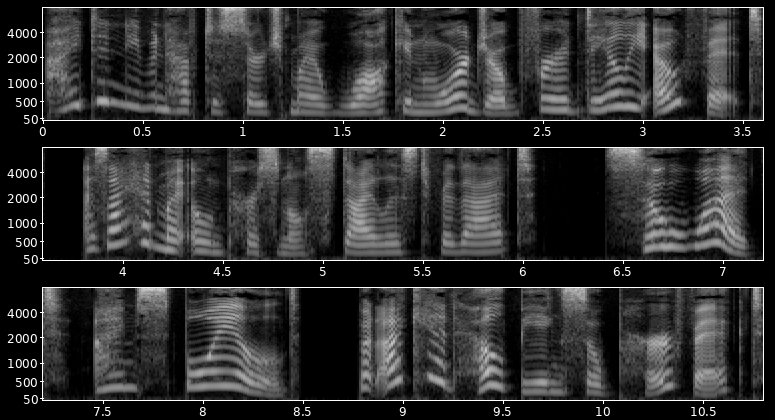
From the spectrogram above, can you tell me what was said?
I didn't even have to search my walk in wardrobe for a daily outfit, as I had my own personal stylist for that. So what? I'm spoiled. But I can't help being so perfect.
